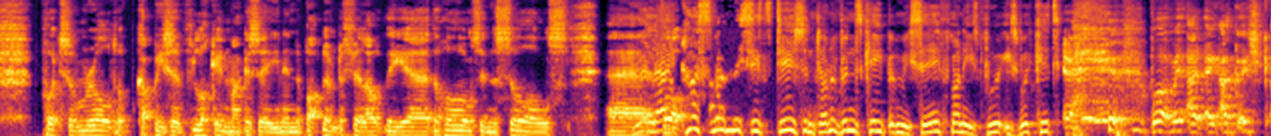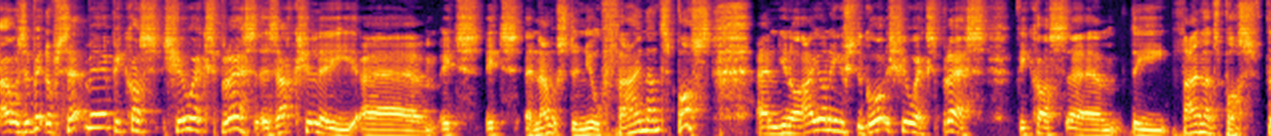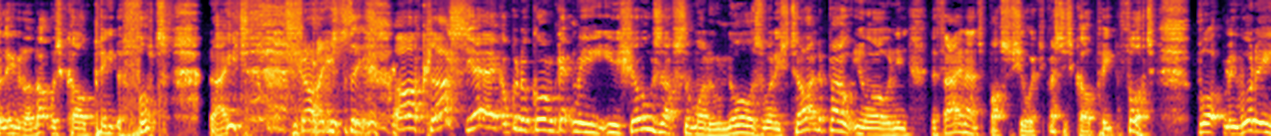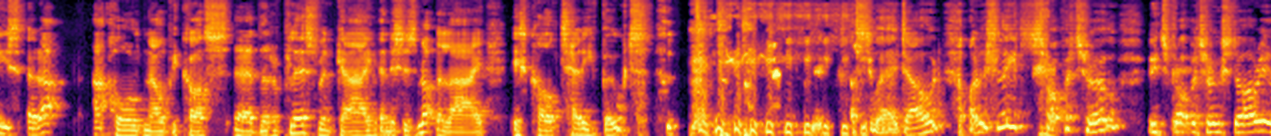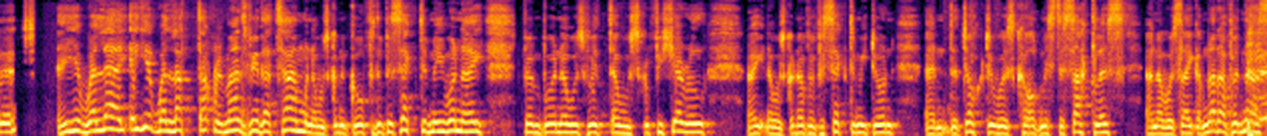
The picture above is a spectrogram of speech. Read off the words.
put some rolled up copies of Looking magazine in the bottom to fill out the uh, the holes in the soles. Uh, well, but- class man, Mrs. Jason Donovan's keeping me safe, man. He's, he's wicked. but I, mean, I, I, I was a bit upset, mate, because Shoe Express has actually um, it's it's announced a new finance boss, and you know I only used to go to Shoe Express because um, the finance boss, believe it or not, was called Peter Foot, right? so I used to think, oh, class, yeah, I'm going to go and get me your shoes off someone who knows what he's talking about, you know. And he, the finance boss of Shoe Express is called Peter Foot, but my worries are at at hold now because uh, the replacement guy, and this is not a lie, is called Terry Boot. I swear down. Honestly, it's proper true. It's proper true story, this. Yeah, well, uh, yeah, well, that, that reminds me of that time when I was going to go for the vasectomy one night. Remember when I was with I was Scruffy Cheryl, right? And I was going to have a vasectomy done, and the doctor was called Mr. Sackless, and I was like, I'm not having that.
